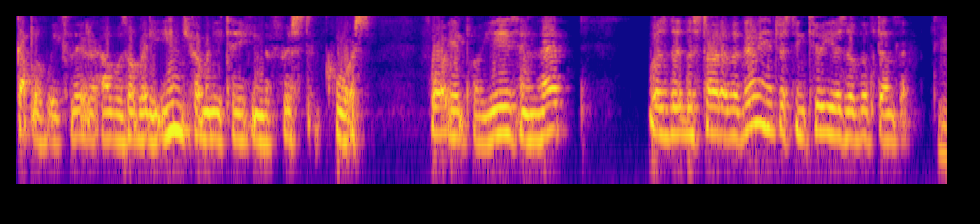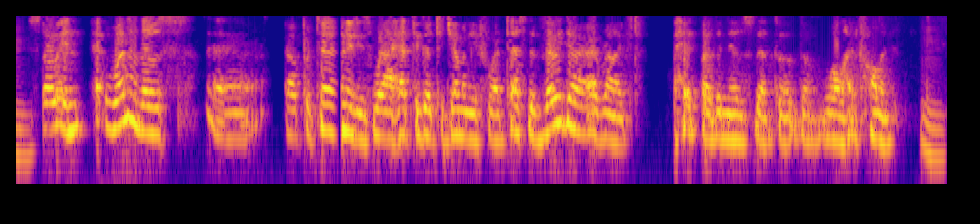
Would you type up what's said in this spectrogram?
couple of weeks later, I was already in Germany taking the first course for employees. And that was the, the start of a very interesting two years of Lufthansa. Mm. So in one of those uh, opportunities where I had to go to Germany for a test, the very day I arrived, hit by the news that the, the wall had fallen. Mm.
